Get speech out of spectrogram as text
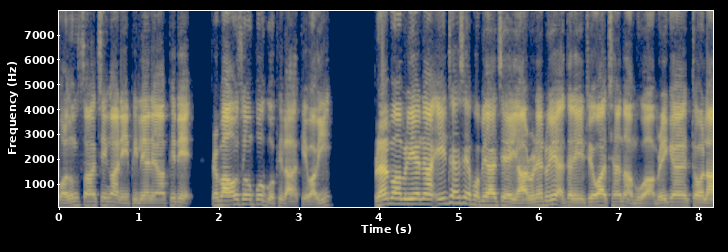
ဘောလုံးစားခြင်းကနေဘီလီယံနာဖြစ်တဲ့ပထမအဆုံးပုဂ္ဂိုလ်ဖြစ်လာခဲ့ပါပြီ။ဘရန်ဘော်ဘီလီယံနာအင်းတက်ဆက်ဖော်ပြချက်အရရိုနယ်ဒိုရဲ့အသရင်ကျော်ဝချမ်းသာမှုဟာအမေရိကန်ဒေါ်လာ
